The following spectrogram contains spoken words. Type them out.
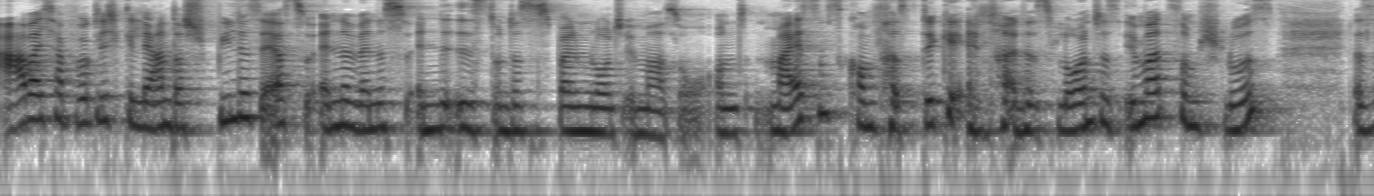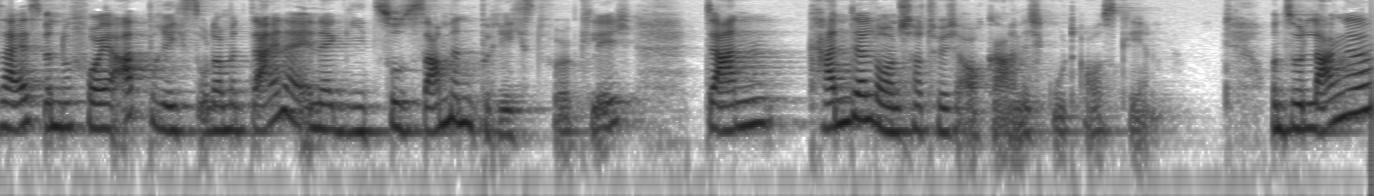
Aber ich habe wirklich gelernt, das Spiel ist erst zu Ende, wenn es zu Ende ist. Und das ist bei einem Launch immer so. Und meistens kommt das dicke Ende eines Launches immer zum Schluss. Das heißt, wenn du vorher abbrichst oder mit deiner Energie zusammenbrichst wirklich, dann kann der Launch natürlich auch gar nicht gut ausgehen. Und solange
